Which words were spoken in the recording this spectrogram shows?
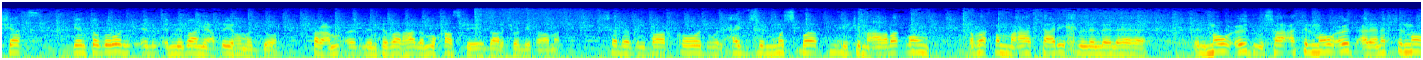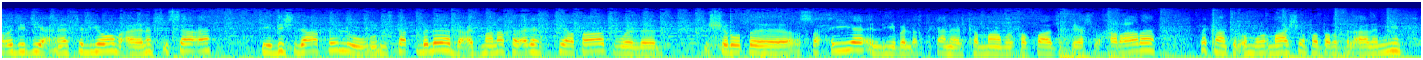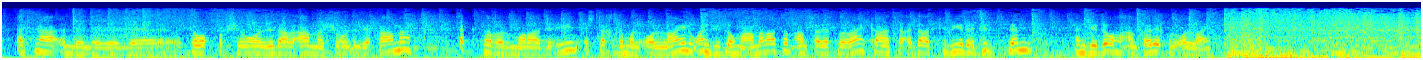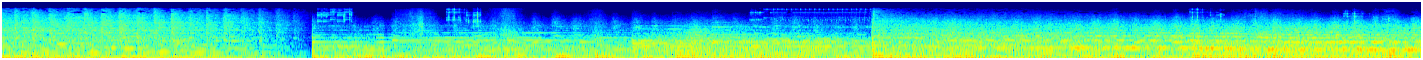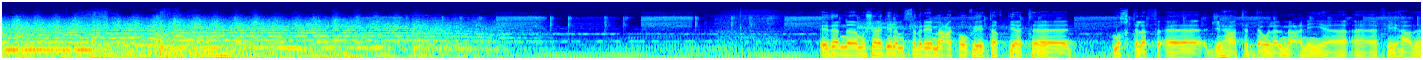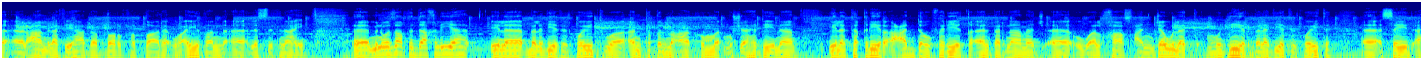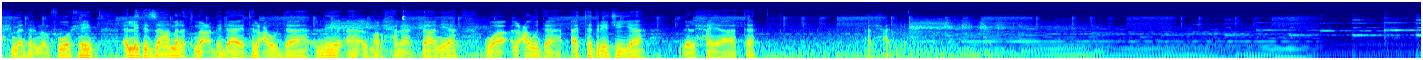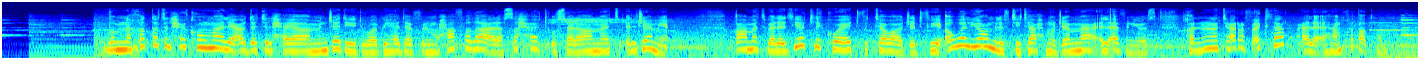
شخص ينتظرون ال- النظام يعطيهم الدور. طبعا الانتظار هذا مو خاص في إدارة شؤون الإقامة. بسبب الباركود والحجز المسبق اللي يجي معاه رقم الرقم معاه تاريخ ال- ال- ال- الموعد وساعة الموعد. على نفس الموعد يجي على نفس اليوم على نفس الساعة. يدش داخل ونستقبله بعد ما نأخذ عليه الاحتياطات والشروط الصحية اللي هي بلغتك عنها الكمام والقفاز وقياس الحرارة فكانت الأمور ماشية بفضل رب العالمين. أثناء ال- ال- ال- التوقف شؤون الإدارة العامة لشؤون الإقامة أكثر المراجعين استخدموا الأونلاين وأنجزوا معاملاتهم عن طريق الأونلاين. كانت أعداد كبيرة جدا أنجزوها عن طريق الأونلاين. إذا مشاهدينا مستمرين معكم في تغطية آه، مختلف آه، جهات الدولة المعنية آه، في هذا العاملة في هذا الظرف الطارئ وأيضا الاستثنائي. من وزارة الداخلية إلى بلدية الكويت وأنتقل معكم مشاهدينا إلى تقرير أعده فريق البرنامج والخاص عن جولة مدير بلدية الكويت السيد أحمد المنفوحي اللي تزامنت مع بداية العودة للمرحلة الثانية والعودة التدريجية للحياة الحالية. ضمن خطة الحكومة لعودة الحياة من جديد وبهدف المحافظة على صحة وسلامة الجميع. قامت بلدية الكويت في التواجد في أول يوم لافتتاح مجمع الأفنيوز. خلونا نتعرف أكثر على أهم خططهم.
